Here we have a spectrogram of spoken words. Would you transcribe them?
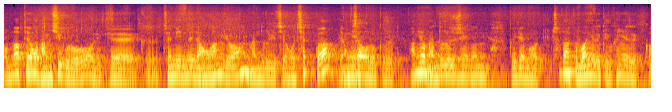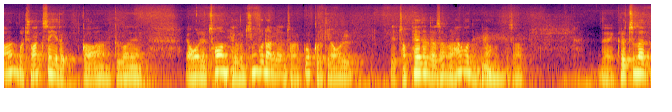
엄마표 영어 방식으로 이렇게 그 재미있는 영어 환경 만들어 주신 영어 책과 영상으로 그 환경 만들어 주신 건 그게 뭐 초등학교 5학년이 됐건 6학년이 됐건 뭐 중학생이 됐건 그거는 영어를 처음 배우는 친구라면 저는 꼭 그렇게 영어를 접해야 된다고 생각을 하거든요. 음. 그래서 네 그렇지만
